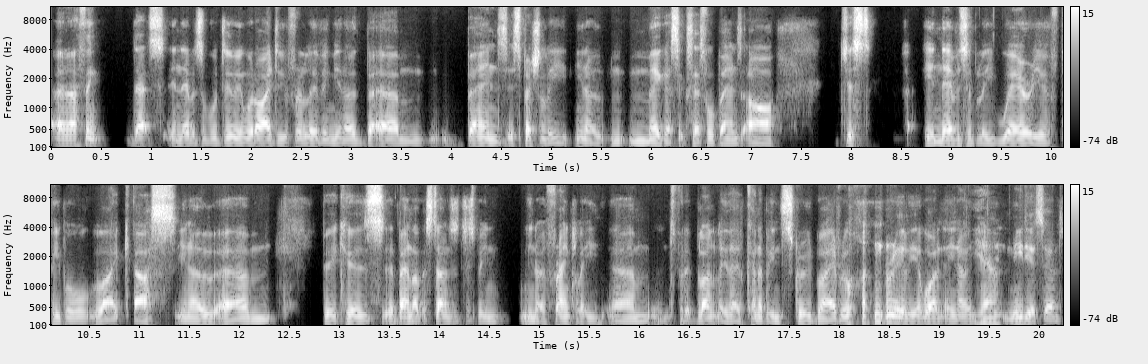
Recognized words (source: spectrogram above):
and I think that's inevitable. Doing what I do for a living, you know, um, bands, especially you know, mega successful bands, are just inevitably wary of people like us. You know. Um, because a band like the Stones has just been, you know, frankly, um, to put it bluntly, they've kind of been screwed by everyone, really, at one, you know, Yeah. in media terms,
